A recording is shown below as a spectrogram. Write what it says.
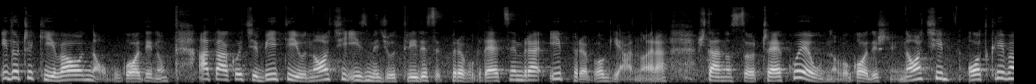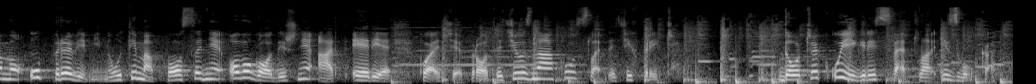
i dočekivao novu godinu. A tako će biti i u noći između 31. decembra i 1. januara. Šta nas očekuje u novogodišnjoj noći, otkrivamo u prvim minutima poslednje ovogodišnje art erije, koja će proteći u znaku sledećih priča. Doček u igri svetla i zvuka.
